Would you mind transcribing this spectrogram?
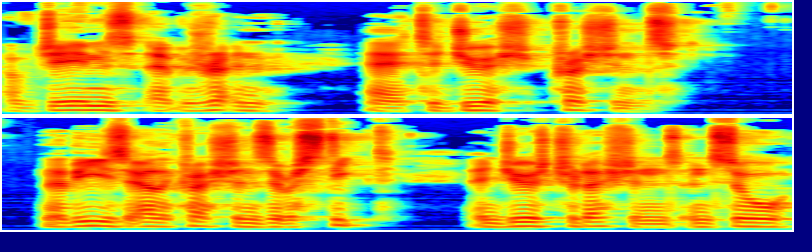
of James, it was written uh, to Jewish Christians. Now these early Christians, they were steeped in Jewish traditions, and so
